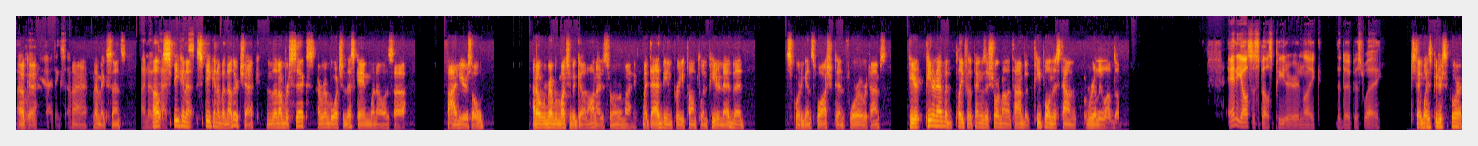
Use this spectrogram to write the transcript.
I Okay. believe. Yeah, I think so. All right, that makes sense. I know. Oh, Patrick speaking of speaking of another Czech, the number six. I remember watching this game when I was uh, five years old. I don't remember much of it going on. I just remember my my dad being pretty pumped when Peter Nedved scored against Washington four overtimes. Peter Peter Nedved played for the Penguins a short amount of time, but people in this town really loved him. and he also spells Peter in like the dopest way. Same way as Peter Sykora.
